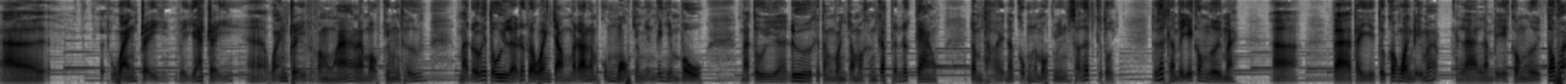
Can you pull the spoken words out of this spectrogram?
à, quản trị về giá trị à, quản trị về văn hóa là một trong những thứ mà đối với tôi là rất là quan trọng. Và đó là cũng một trong những cái nhiệm vụ mà tôi à, đưa cái tầm quan trọng và khẩn cấp lên rất cao. Đồng thời nó cũng là một trong những sở thích của tôi. Tôi thích làm việc với con người mà. À, và tại vì tôi có quan điểm á là làm việc với con người tốt á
